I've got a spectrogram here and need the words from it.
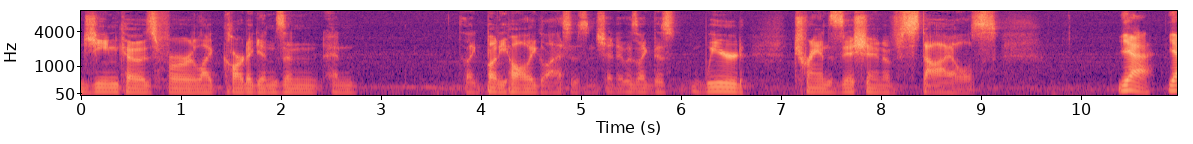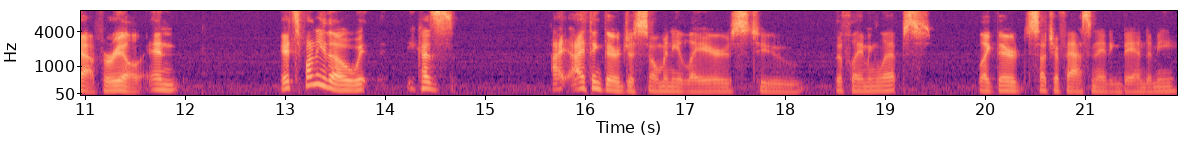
jean codes for like cardigans and and like buddy holly glasses and shit. It was like this weird transition of styles Yeah, yeah, for real. And it's funny though, because I I think there are just so many layers to the Flaming Lips. Like they're such a fascinating band to me,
